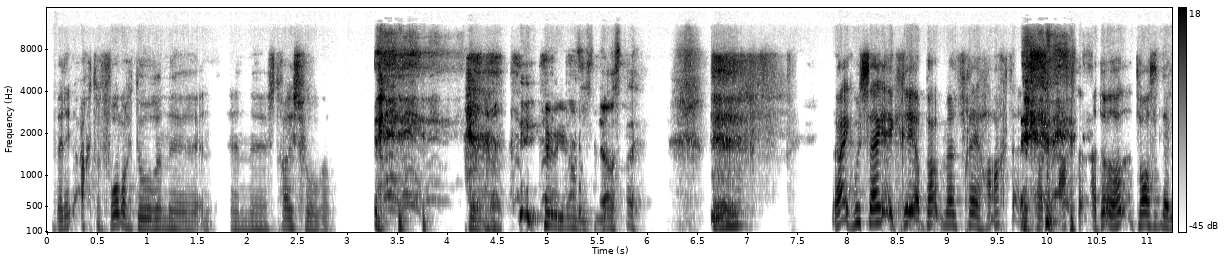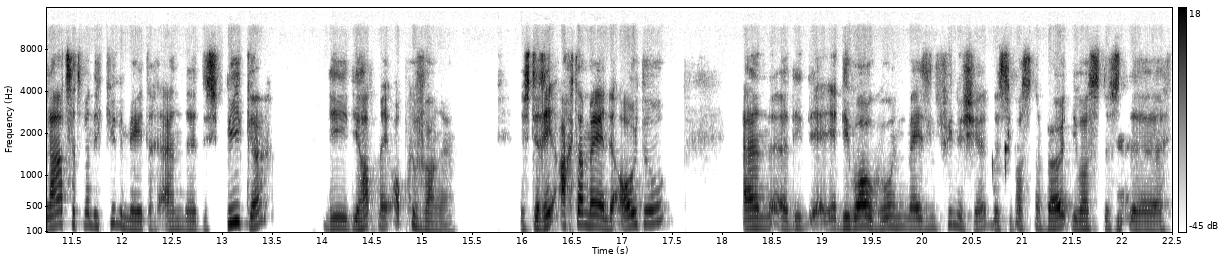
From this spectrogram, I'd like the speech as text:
ben ik achtervolgd door een, een, een, een struisvogel. Wie was de snelste? Ik moet zeggen, ik reed op dat moment vrij hard. En achter, het was in de laatste 20 kilometer. En de, de, speaker, die, die had mij opgevangen. Dus die reed achter mij in de auto. En uh, die, die, die, wou gewoon mij zien finishen. Dus die was naar buiten. Die was, dus de,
